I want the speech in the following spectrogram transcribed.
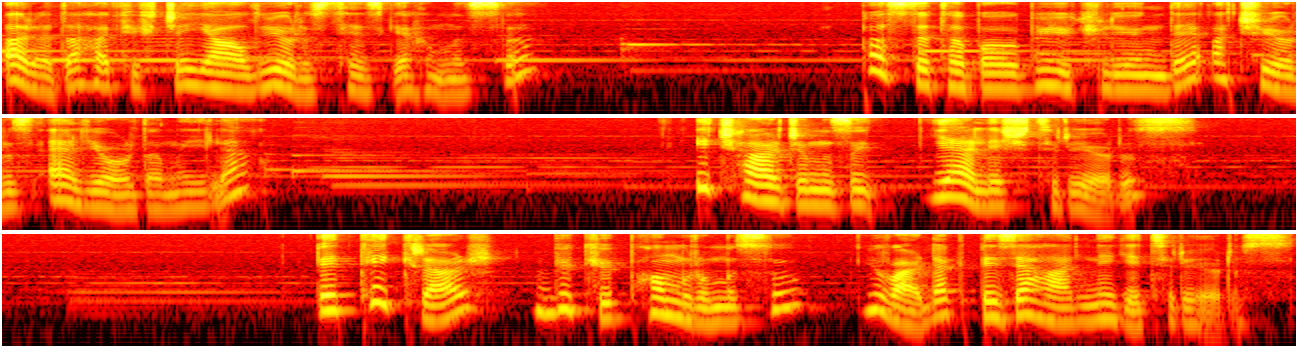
arada hafifçe yağlıyoruz tezgahımızı. Pasta tabağı büyüklüğünde açıyoruz el yordamıyla. İç harcımızı yerleştiriyoruz. Ve tekrar büküp hamurumuzu yuvarlak beze haline getiriyoruz.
